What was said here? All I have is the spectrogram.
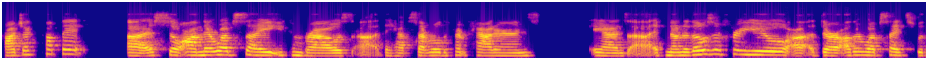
project puppet uh, so on their website you can browse uh, they have several different patterns and uh, if none of those are for you, uh, there are other websites with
